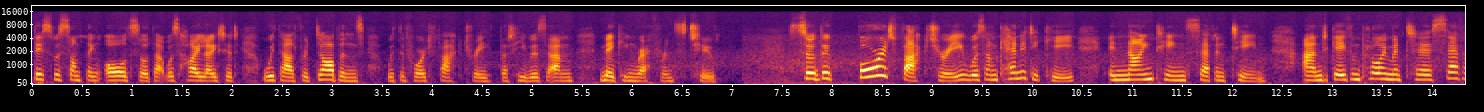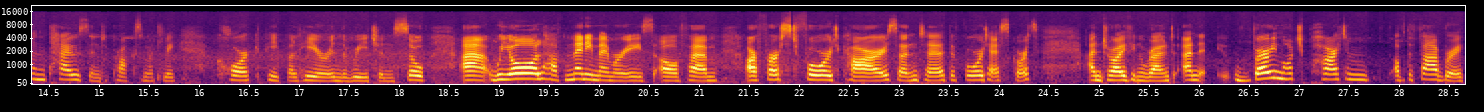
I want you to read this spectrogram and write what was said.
this was something also that was highlighted with Alfred Dobbins with the Ford factory that he was um, making reference to. So the Ford factory was on Kennedy Quay in 1917 and gave employment to 7,000 approximately Cork people here in the region. So uh, we all have many memories of um, our first Ford cars and uh, the Ford Escorts and driving around and very much part of the fabric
